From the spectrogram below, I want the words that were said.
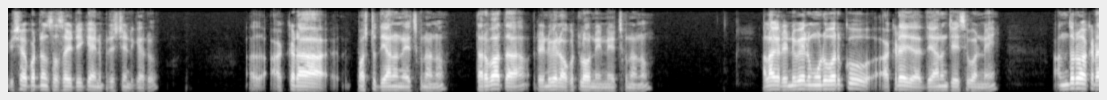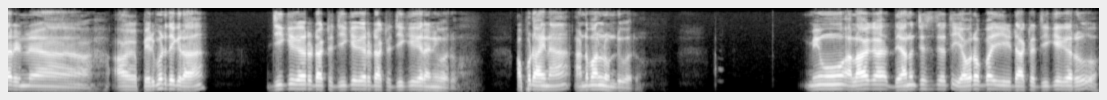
విశాఖపట్నం సొసైటీకి ఆయన ప్రెసిడెంట్ గారు. అక్కడ ఫస్ట్ ధ్యానం నేర్చుకున్నాను. తర్వాత రెండు వేల ఒకటిలో నేను నేర్చుకున్నాను. అలాగే రెండు వేల మూడు వరకు అక్కడే ధ్యానం చేసేవాడిని. అందరూ అక్కడ రెండు ఆ పిరమిడ్ దగ్గర జీకే గారు డాక్టర్ జీకే గారు డాక్టర్ జీకే గారు అనేవారు. అప్పుడు ఆయన అండమాన్లో ఉండేవారు. మేము అలాగా ధ్యానం చేసే చేతి ఎవరబ్బా ఈ డాక్టర్ జీకే గారు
